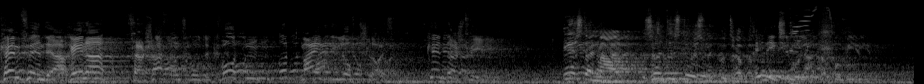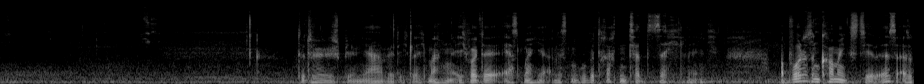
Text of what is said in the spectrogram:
Kämpfe in der Arena, verschaff uns gute Quoten und meide die Luftschleusen. Kinderspiel. Erst einmal solltest du es mit unserem Trainingssimulator probieren. Tutorial spielen, ja, werde ich gleich machen. Ich wollte erstmal hier alles in Ruhe betrachten. Tatsächlich, obwohl das ein Comic-Stil ist, also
